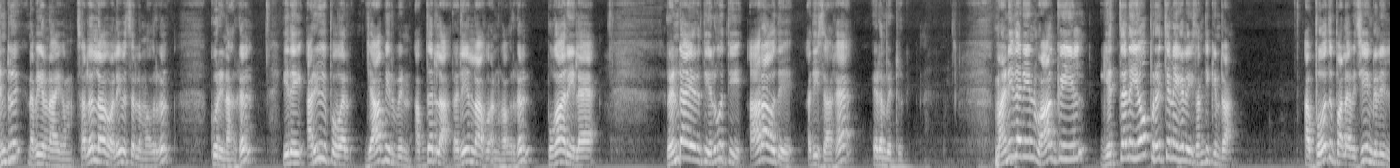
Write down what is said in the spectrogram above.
என்று நபிகள் நாயகம் சல்லல்லாஹ் வலைவசல்லம் அவர்கள் கூறினார்கள். இதை அறிவிப்பவர் ஜாபிர் பின் அப்துல்லா ரலியல்லாஹு அன்ஹு அவர்கள். புகாரில் ரெண்டாயிரத்தி எழுபத்தி ஆறாவது அதிசாக இடம்பெற்றிருக்கு. மனிதனின் வாழ்க்கையில் எத்தனையோ பிரச்சனைகளை சந்திக்கின்றான். அப்போது பல விஷயங்களில்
